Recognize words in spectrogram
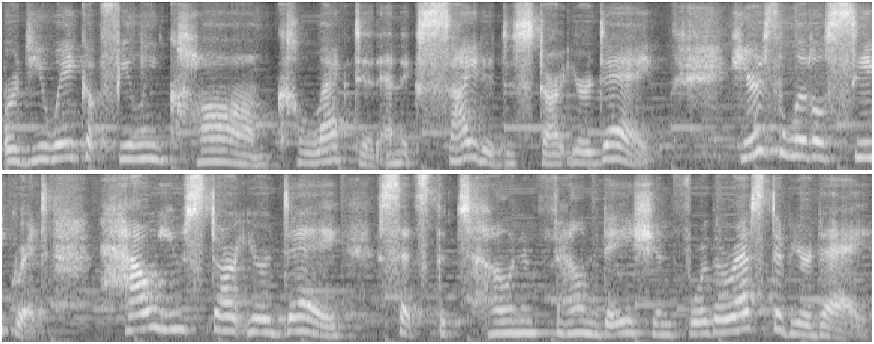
Or do you wake up feeling calm, collected, and excited to start your day? Here's the little secret. How you start your day sets the tone and foundation for the rest of your day.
